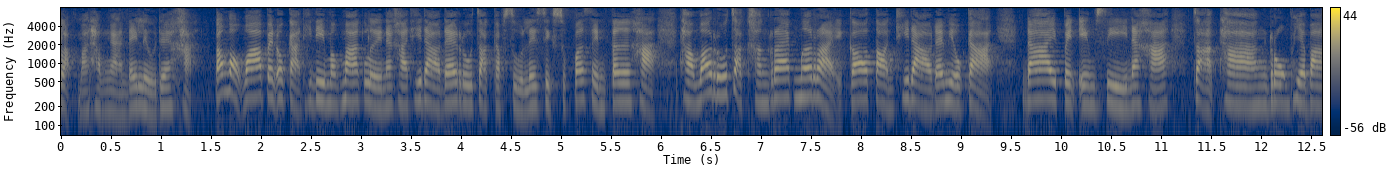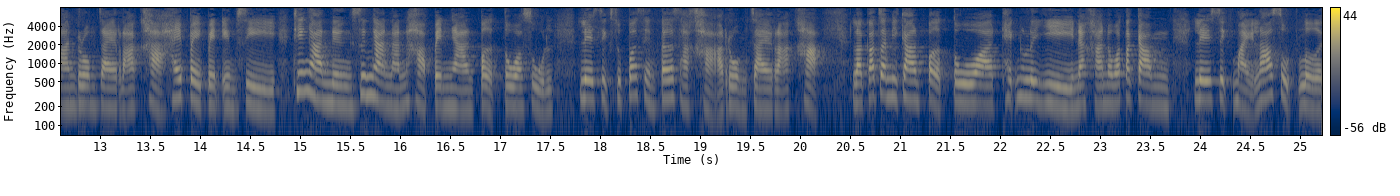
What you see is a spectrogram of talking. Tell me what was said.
กลับมาทำงานได้เร็วด้วยค่ะ ต้องบอกว่าเป็นโอกาสที่ดีมากๆเลยนะคะ ที่ดาวได้รู้จักกับศูนย์เลสิกซูเปอร์เซ็นเตอร์ค่ะ ถามว่ารู้จักครั้งแรกเมื่อไหร่ ก็ตอนที่ดาวได้มีโอกาสได้เป็น MC นะคะ จากทางโรงพยาบาลรวมใจรักค่ะ ให้ไปเป็น MC ที่งานหนึ่งซึ่งงานนั้นค่ะ เป็นงานเปิดตัวศูนย์เลสิกซูเปอร์เซ็นเตอร์สาขารวมใจรักค่ะ แล้วก็จะมีการเปิดตัวเทคโนโลยีนะคะ นวัตกรรมเลสิกใหม่ล่าสุดเลย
